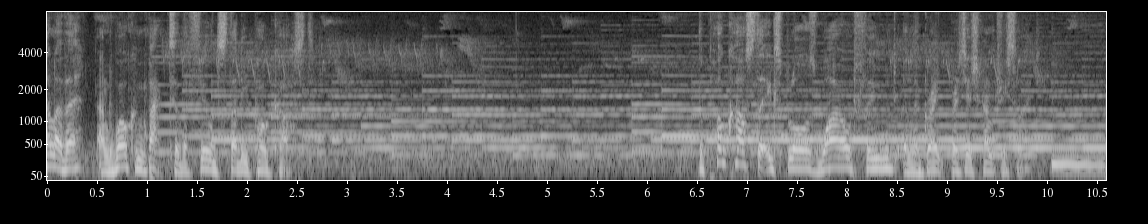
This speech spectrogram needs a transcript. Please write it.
Hello there, and welcome back to the Field Study Podcast. The podcast that explores wild food and the great British countryside.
